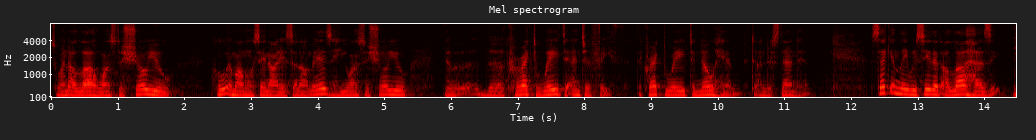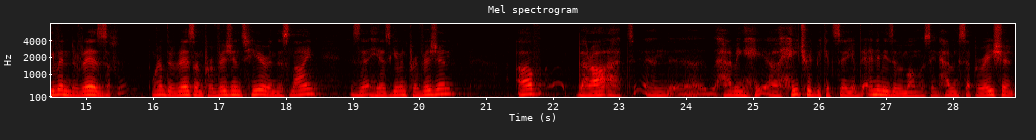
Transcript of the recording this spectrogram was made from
So when Allah wants to show you who Imam Hussein salam is, He wants to show you the, the correct way to enter faith, the correct way to know Him, to understand Him. Secondly, we see that Allah has given the rizq. One of the rizq and provisions here in this line is that He has given provision of bara'at and uh, having ha- uh, hatred, we could say, of the enemies of Imam Hussein, having separation,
